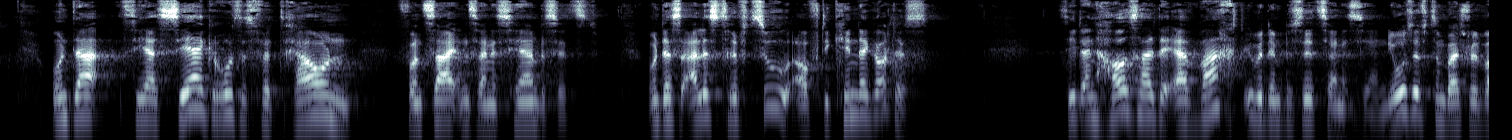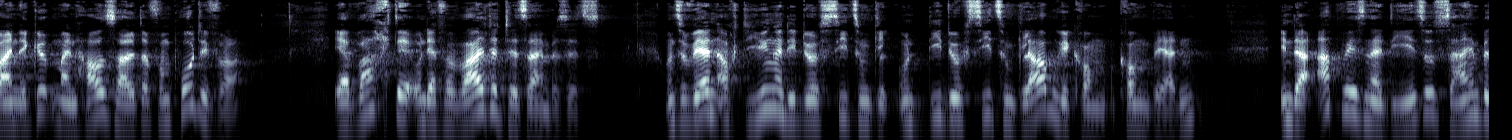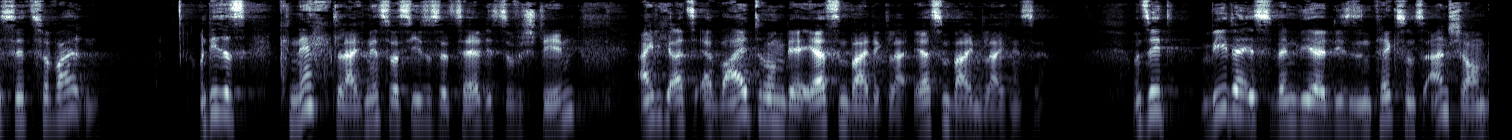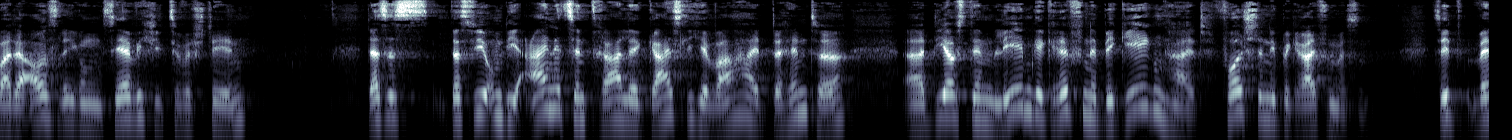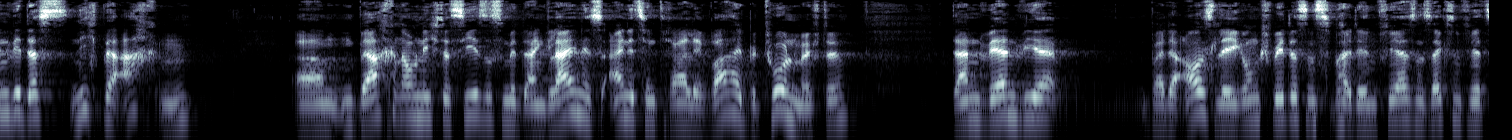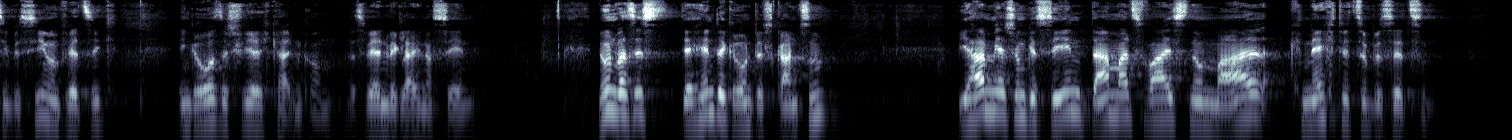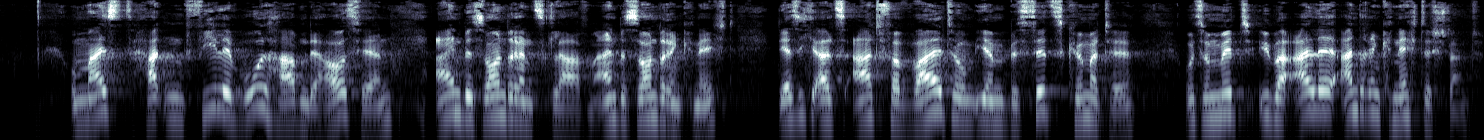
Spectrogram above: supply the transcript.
und da sehr, sehr großes Vertrauen von Seiten seines Herrn besitzt. Und das alles trifft zu auf die Kinder Gottes. Sieht ein Haushalter, er wacht über den Besitz seines Herrn. Josef zum Beispiel war in Ägypten ein Haushalter von Potiphar. Er wachte und er verwaltete seinen Besitz. Und so werden auch die Jünger, die durch sie zum, und die durch sie zum Glauben gekommen kommen werden, in der Abwesenheit Jesus seinen Besitz verwalten. Und dieses Knechtgleichnis, was Jesus erzählt, ist zu verstehen eigentlich als Erweiterung der ersten beiden, ersten beiden Gleichnisse. Und seht, wieder ist, wenn wir diesen Text uns anschauen, bei der Auslegung sehr wichtig zu verstehen, dass, es, dass wir um die eine zentrale geistliche Wahrheit dahinter, äh, die aus dem Leben gegriffene Begebenheit vollständig begreifen müssen. Seht, wenn wir das nicht beachten, ähm, beachten auch nicht, dass Jesus mit ein kleines eine zentrale Wahrheit betonen möchte, dann werden wir bei der Auslegung, spätestens bei den Versen 46 bis 47, in große Schwierigkeiten kommen. Das werden wir gleich noch sehen. Nun, was ist der Hintergrund des Ganzen? Wir haben ja schon gesehen, damals war es normal, Knechte zu besitzen. Und meist hatten viele wohlhabende Hausherren einen besonderen Sklaven, einen besonderen Knecht, der sich als Art Verwalter um ihren Besitz kümmerte und somit über alle anderen Knechte stand.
